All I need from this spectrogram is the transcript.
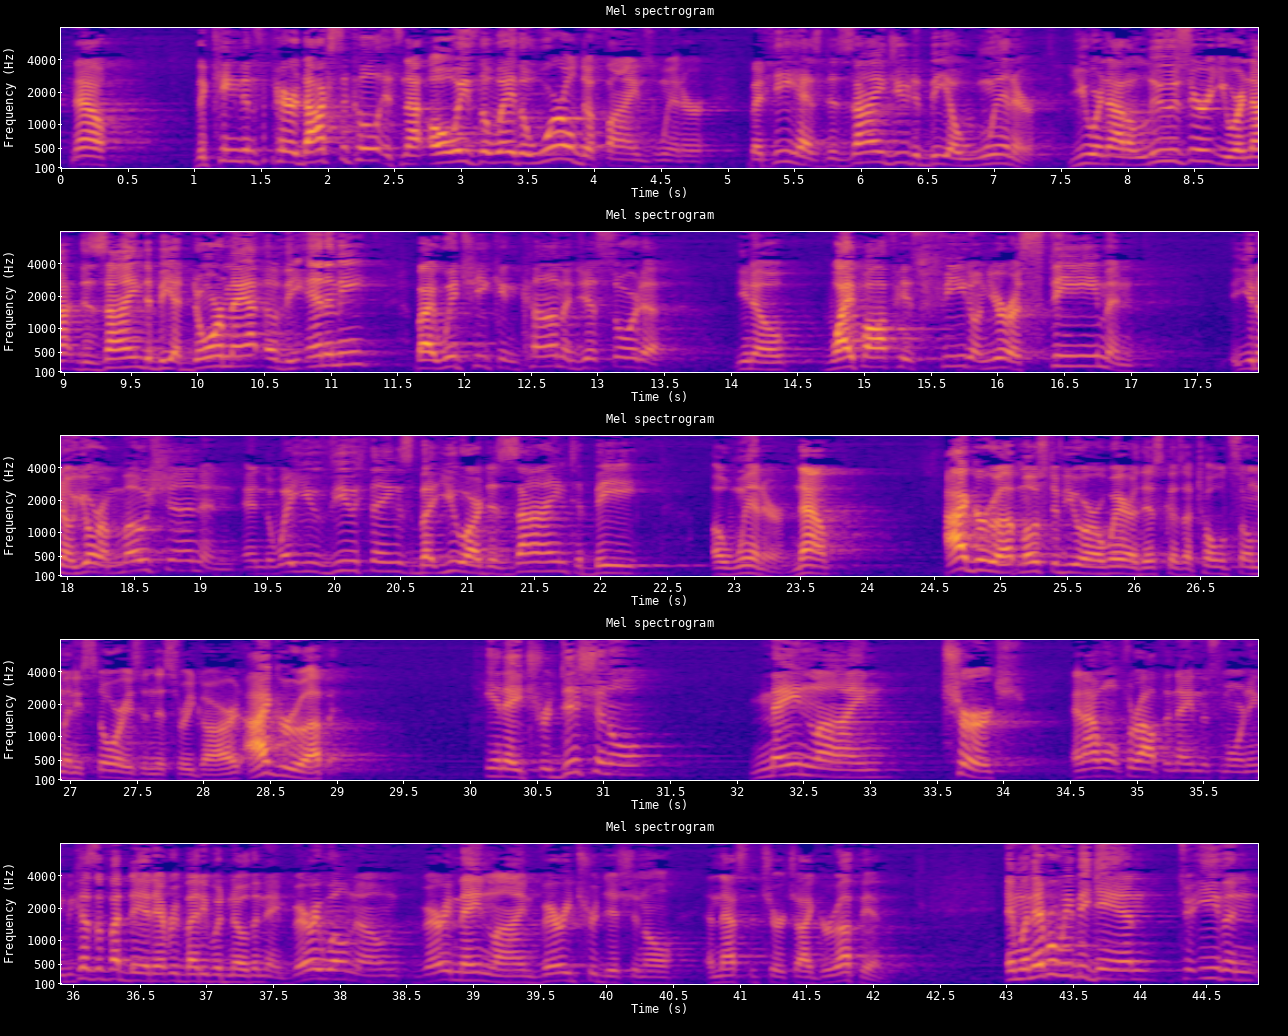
Now, the kingdom's paradoxical. It's not always the way the world defines winner, but He has designed you to be a winner. You are not a loser. You are not designed to be a doormat of the enemy by which He can come and just sort of, you know, wipe off His feet on your esteem and, you know, your emotion and, and the way you view things, but you are designed to be a winner. Now, I grew up, most of you are aware of this because I've told so many stories in this regard. I grew up in a traditional mainline church, and I won't throw out the name this morning because if I did, everybody would know the name. Very well known, very mainline, very traditional, and that's the church I grew up in. And whenever we began to even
